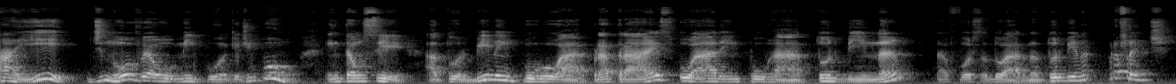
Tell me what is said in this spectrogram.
Aí, de novo, é o me empurra que eu te empurro. Então, se a turbina empurra o ar para trás, o ar empurra a turbina, a força do ar na turbina, para frente.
